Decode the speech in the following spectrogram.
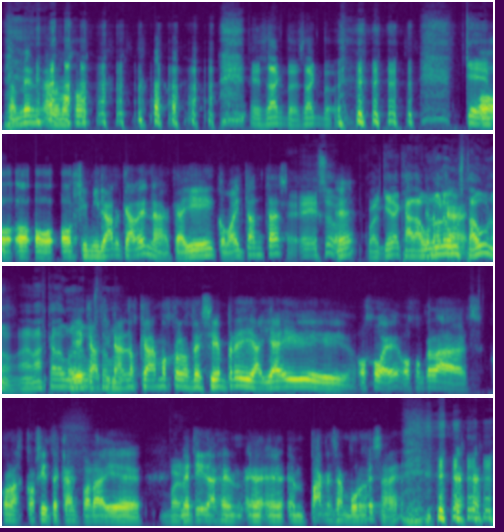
también, a lo mejor. exacto, exacto. que o, o- similar cadena, que allí, como hay tantas, eso, ¿eh? cualquiera, cada uno le gusta uno. Además, cada uno oye, le que al final uno. nos quedamos con los de siempre y ahí hay, ojo, eh, ojo con las, con las cositas que hay por ahí eh, Bueno, metidas en, en- en panes de hamburguesa, ¿eh?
